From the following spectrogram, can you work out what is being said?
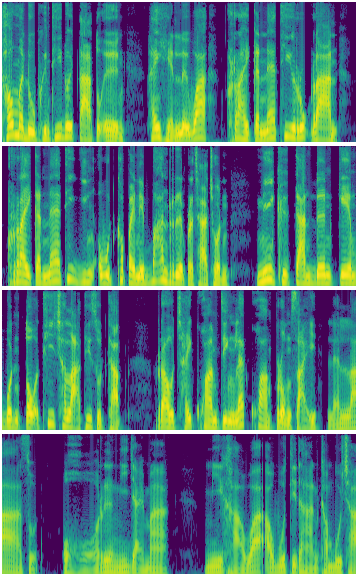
เข้ามาดูพื้นที่ด้วยตาตัวเอง ให้เห็นเลยว่าใครกันแน่ที่รุกราน ใครกันแน่ที่ยิงอาวุธเข้าไปในบ้านเรือนประชาชน นี่คือการเดินเกมบนโต๊ะที่ฉลาดที่สุดครับ เราใช้ความจริงและความโปร่งใส และล่าสุด โอ้โห เรื่องนี้ใหญ่มาก มีข่าวว่าอาวุธที่ทหารกัมพูชา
